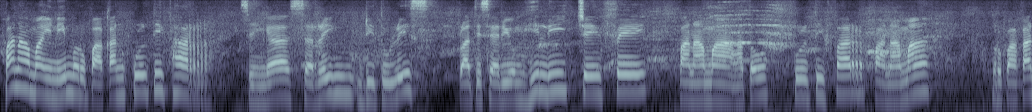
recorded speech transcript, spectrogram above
Panama ini merupakan kultivar sehingga sering ditulis Platycerium hilly CV Panama atau kultivar Panama merupakan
